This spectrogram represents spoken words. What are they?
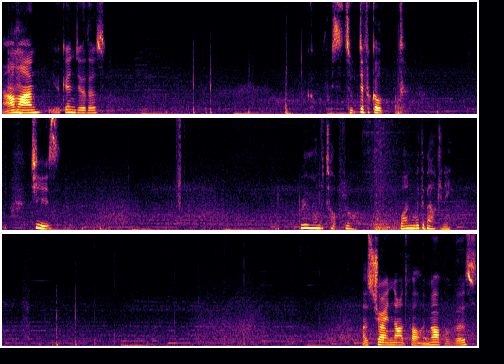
Come on, you can do this. It's so difficult. Jeez. Room on the top floor. One with the balcony. Let's try not falling off of this.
